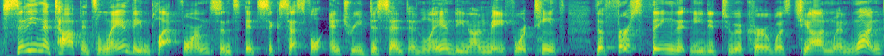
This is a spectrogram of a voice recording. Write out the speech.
Sitting atop its landing platform since its successful entry, descent, and landing on May 14th, the first thing that needed to occur was Tianwen-1,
